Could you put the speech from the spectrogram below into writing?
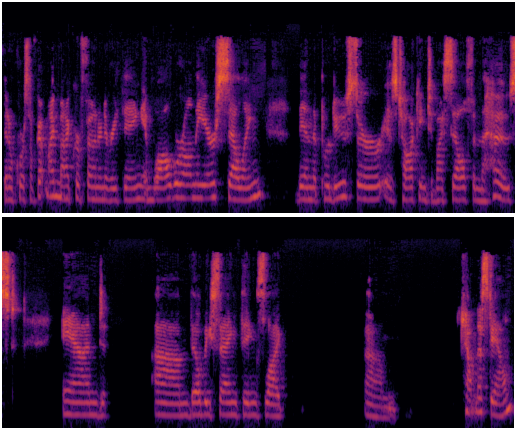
then, of course, I've got my microphone and everything. And while we're on the air selling, then the producer is talking to myself and the host. And um, they'll be saying things like um, counting us down,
